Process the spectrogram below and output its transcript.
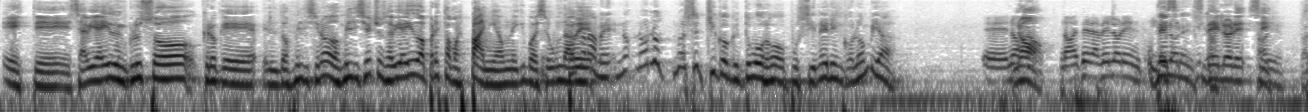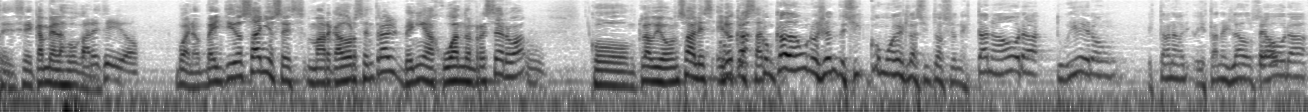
Este, se había ido incluso, creo que el 2019 2018 se había ido a préstamo a España, un equipo de segunda B. ¿no, no, lo- ¿no es el chico que tuvo Pusineri en Colombia? Eh, no, No. no, no, ese era De Lorenzi. De Lorenzi. De Lore- Está sí, bien, está se, bien. se cambian las vocales. Parecido. Bueno, 22 años, es marcador central, venía jugando en reserva con Claudio González. El con, otro ca- con cada uno, Jan, decís cómo es la situación. ¿Están ahora? ¿Tuvieron? ¿Están, a- están aislados Pero, ahora?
